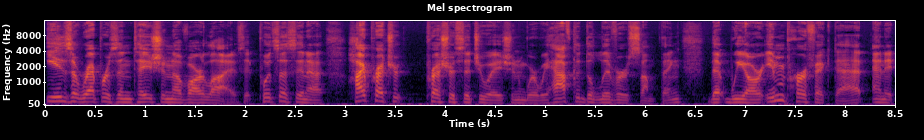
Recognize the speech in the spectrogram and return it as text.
is a representation of our lives. It puts us in a high pressure pressure situation where we have to deliver something that we are imperfect at and it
